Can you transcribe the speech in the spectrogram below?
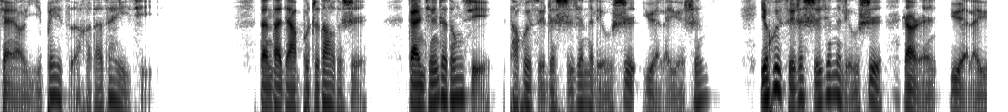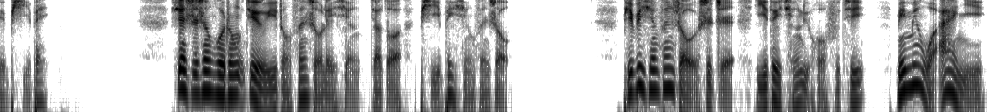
想要一辈子和他在一起，但大家不知道的是，感情这东西，它会随着时间的流逝越来越深，也会随着时间的流逝让人越来越疲惫。现实生活中就有一种分手类型，叫做疲惫型分手。疲惫型分手是指一对情侣或夫妻，明明我爱你，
